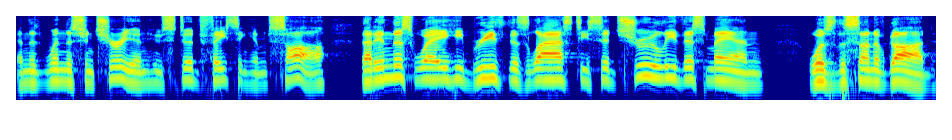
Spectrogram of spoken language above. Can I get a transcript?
and that when the centurion who stood facing him saw that in this way he breathed his last, he said, Truly, this man was the Son of God.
